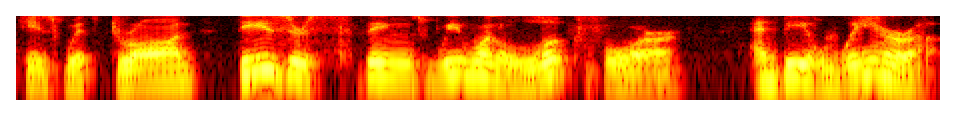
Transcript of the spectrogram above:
he's withdrawn. These are things we want to look for and be aware of.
